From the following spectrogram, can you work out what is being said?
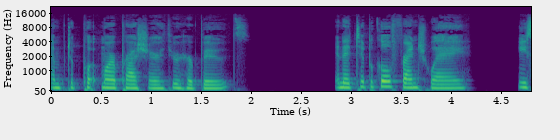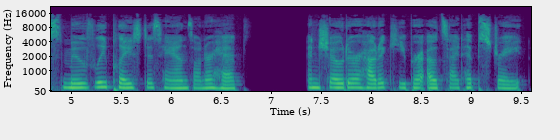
and to put more pressure through her boots. In a typical French way, he smoothly placed his hands on her hips and showed her how to keep her outside hip straight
